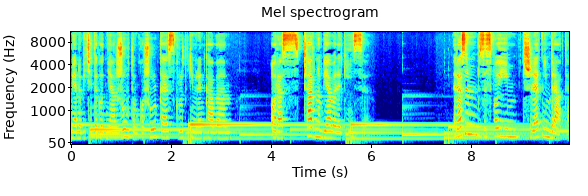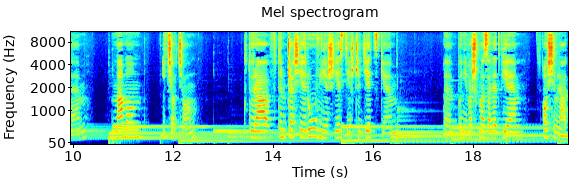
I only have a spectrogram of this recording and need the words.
mianowicie tego dnia żółtą koszulkę z krótkim rękawem oraz czarno-białe leginsy. Razem ze swoim trzyletnim bratem, mamą i ciocią, która w tym czasie również jest jeszcze dzieckiem, e, ponieważ ma zaledwie 8 lat,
